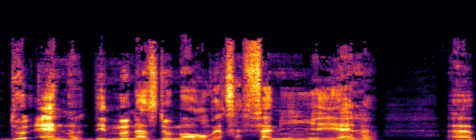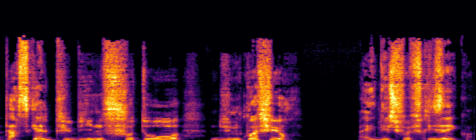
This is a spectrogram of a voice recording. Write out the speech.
de haine, des menaces de mort envers sa famille et elle, euh, parce qu'elle publie une photo d'une coiffure avec des cheveux frisés, quoi.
